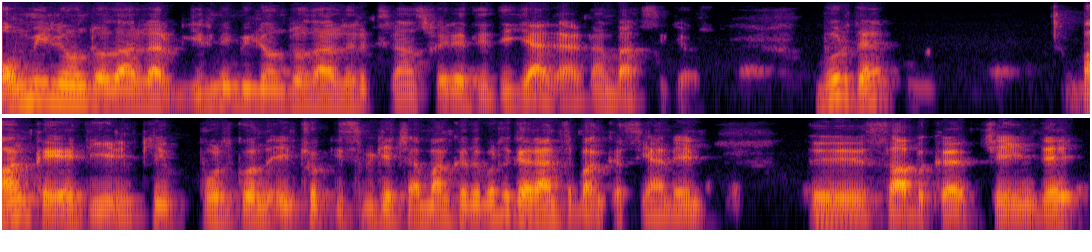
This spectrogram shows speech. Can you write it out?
10 milyon dolarlar, 20 milyon dolarları transfer edildiği yerlerden bahsediyoruz. Burada bankaya diyelim ki konuda en çok ismi geçen banka da burada Garanti Bankası. Yani en e, sabıka şeyinde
